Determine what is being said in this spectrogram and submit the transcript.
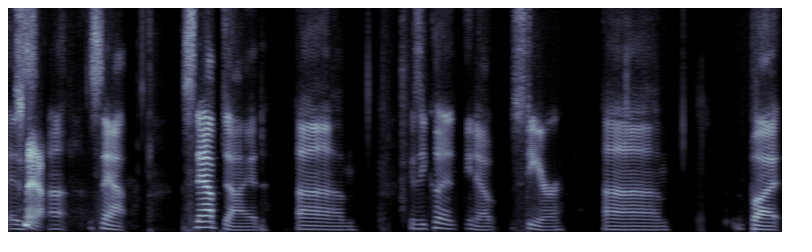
is Snap. Uh, Snap. Snap died um because he couldn't, you know, steer. Um, but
